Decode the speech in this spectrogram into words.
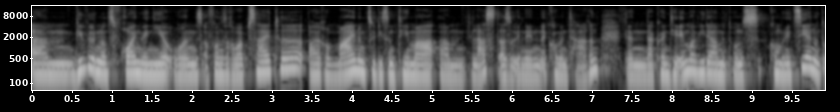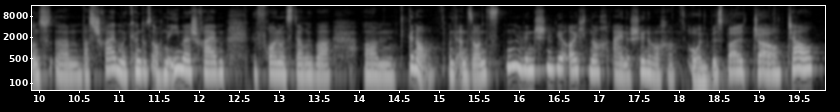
Ähm, wir würden uns freuen, wenn ihr uns auf unserer Webseite eure Meinung zu diesem Thema ähm, lasst, also in den Kommentaren, denn da könnt ihr immer wieder mit uns kommunizieren und uns ähm, was schreiben und könnt uns auch eine E-Mail schreiben. Wir freuen uns darüber. Ähm, genau. Und ansonsten wünschen wir euch noch eine schöne Woche. Und bis bald. Ciao. Ciao.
